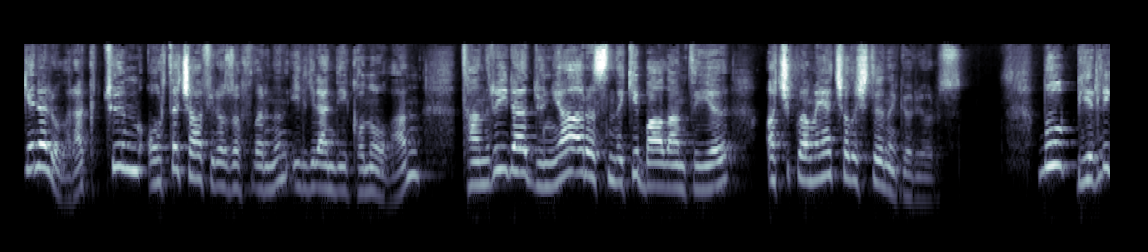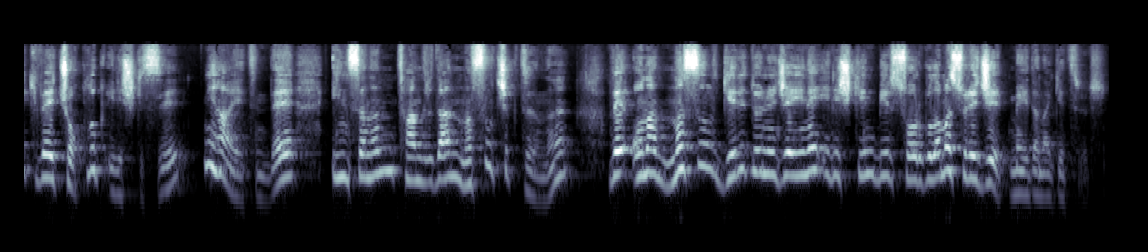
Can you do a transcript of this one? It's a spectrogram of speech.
genel olarak tüm ortaçağ filozoflarının ilgilendiği konu olan Tanrı ile dünya arasındaki bağlantıyı açıklamaya çalıştığını görüyoruz. Bu birlik ve çokluk ilişkisi nihayetinde insanın Tanrı'dan nasıl çıktığını ve ona nasıl geri döneceğine ilişkin bir sorgulama süreci meydana getirir.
